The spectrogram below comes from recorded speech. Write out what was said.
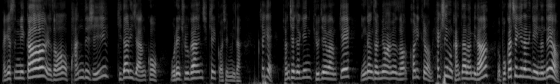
알겠습니까? 그래서 반드시 기다리지 않고 올해 출간시킬 것입니다. 책의 전체적인 교재와 함께 인강 설명하면서 커리큘럼 핵심은 간단합니다. 복화책이라는 게 있는데요.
